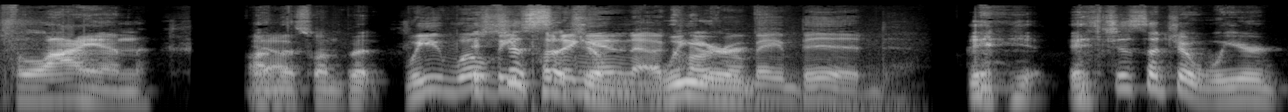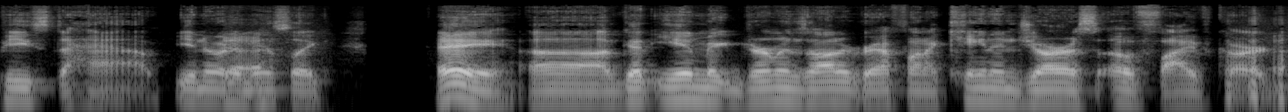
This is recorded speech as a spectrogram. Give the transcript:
flying on Yeah. this one. But we will be putting a in a weird- Bay bid. it's just such a weird piece to have. You know what I mean? It's like, hey, uh, I've got Ian McDiarmid's autograph on a Kanan Jarrus of five card.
